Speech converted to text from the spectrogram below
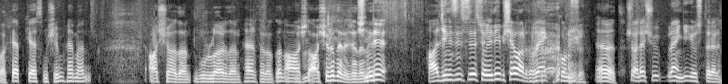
Bak hep kesmişim. Hemen aşağıdan, buralardan, her taraftan ağaçta aşırı derecede bir... Şimdi Halcinizin size söylediği bir şey vardı. Renk konusu. Evet. Şöyle şu rengi gösterelim.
